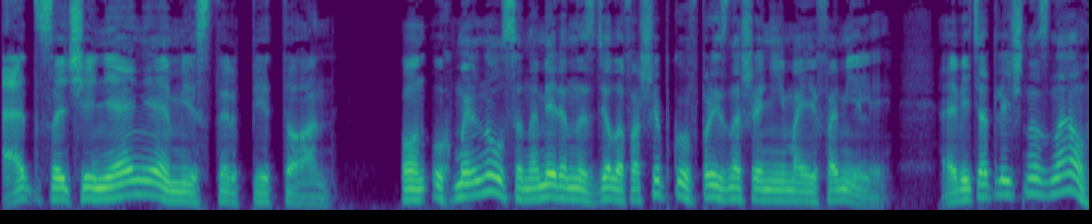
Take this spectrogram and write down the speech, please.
«Это сочинение, мистер Питон». Он ухмыльнулся, намеренно сделав ошибку в произношении моей фамилии. А ведь отлично знал,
